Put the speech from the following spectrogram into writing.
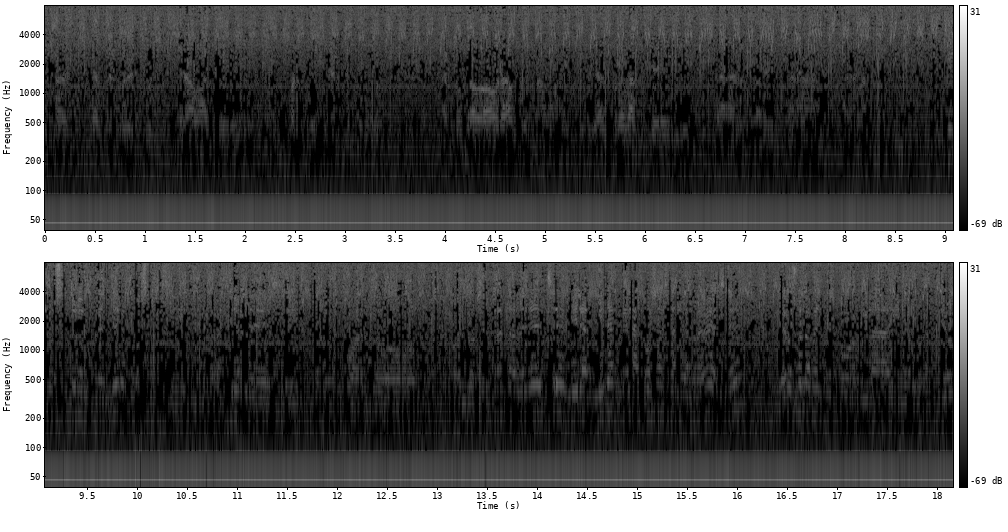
cosa especialmente después esperaba que el me ha tocado ahora, pues nada, ir al delante y empezar otra vez a que nosotros entendemos así, declaraciones cuando, cuando se trata de leche, mira, mira que la cosa sale al revés, ¿eh? No solamente por la inauguración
